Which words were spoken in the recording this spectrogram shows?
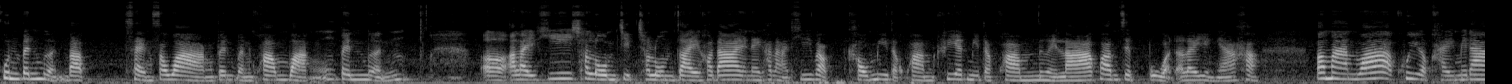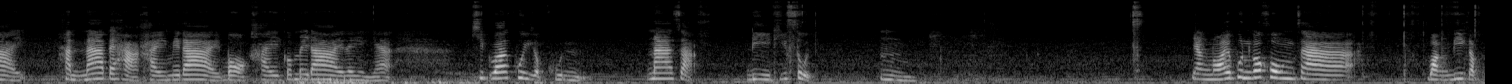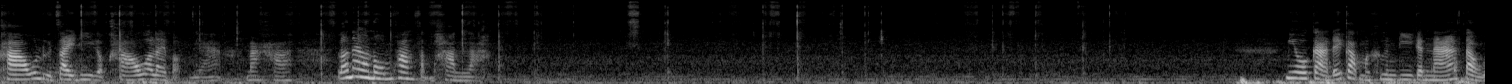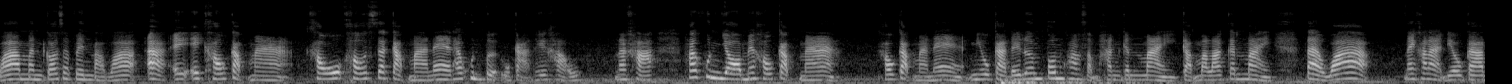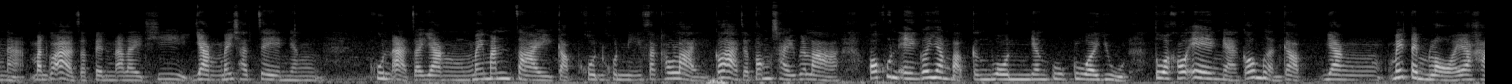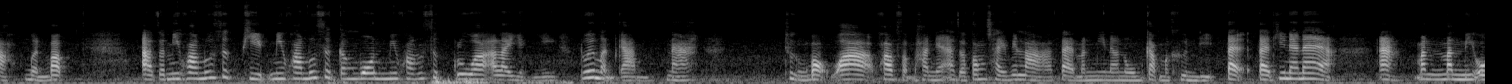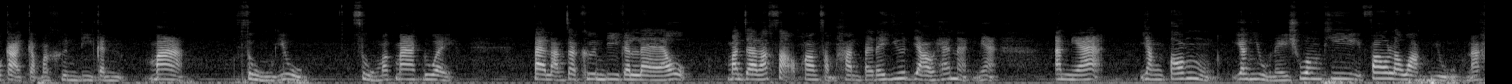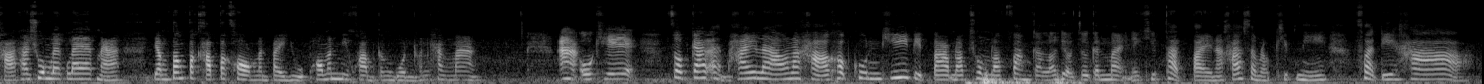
คุณเป็นเหมือนแบบแสงสว่าง เป็นเหมือนความหวัง เป็นเหมือนเอ่ออะไรที่ชโลมจิตชโลมใจเขาได้ในขณะที่แบบเขามีแต่ความเครียด มีแต่ความเหนื่อยล้า ความเจ็บปวดอะไรอย่างเงี้ยค่ะ ประมาณว่าคุยกับใครไม่ได้ หันหน้าไปหาใครไม่ได้ บอกใครก็ไม่ได้อะไรอย่างเงี้ย คิดว่าคุยกับคุณน่าจะ ดีที่สุด อืม อย่างน้อยคุณก็คงจะหวังดีกับเขาหรือใจดีกับเขาอะไรแบบเนี้ยนะคะ แล้วแนวโน้มความสัมพันธ์ล่ะมีโอกาสได้กลับมาคืนดีกันนะ แต่ว่ามันก็จะเป็นแบบว่า อะไอ้ไอ้เขากลับมาเขาเขาจะกลับมาแน่ ถ้าคุณเปิดโอกาสให้เขา นะคะ ถ้าคุณยอมให้เขากลับมาเขากลับมาแน่ มีโอกาสได้เริ่มต้นความสัมพันธ์กันใหม่ กลับมารักกันใหม่ แต่ว่าในขณะเดียวกันน่ะ มันก็อาจจะเป็นอะไรที่ยังไม่ชัดเจนยังคุณอาจจะยังไม่มั่นใจกับคนคนนี้สักเท่าไหร่ ก็อาจจะต้องใช้เวลา เพราะคุณเองก็ยังแบบกังวลยังกลัวอยู่ ตัวเขาเองเนี่ยก็เหมือนกับยังไม่เต็มร้อยอะค่ะ เหมือนแบบ อาจจะมีความรู้สึกผิด มีความรู้สึกกังวล มีความรู้สึกกลัวอะไรอย่างนี้ด้วยเหมือนกันนะ ถึงบอกว่าความสัมพันธ์เนี้ยอาจจะต้องใช้เวลา แต่มันมีแนวโน้มกลับมาคืนดี แต่แต่ที่แน่ๆอะมันมันมีโอกาสกลับมาคืนดีกันมาก สูงอยู่ สูงมากๆด้วย แต่หลังจากคืนดีกันแล้ว มันจะรักษาความสัมพันธ์ไปได้ยืดยาวแค่ไหนเนี่ย อันเนี้ย ยังต้องยังอยู่ในช่วงที่เฝ้าระวังอยู่นะคะ ถ้าช่วงแรก ๆ นะ ยังต้องประคับประคองกันไปอยู่ เพราะมันมีความกังวลค่อนข้างมากอะโอเค จบการอ่านไพ่แล้วนะคะ ขอบคุณที่ติดตามรับชมรับฟังกันแล้วเดี๋ยวเจอกันใหม่ในคลิปถัดไปนะคะสำหรับคลิปนี้ สวัสดีค่ะ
